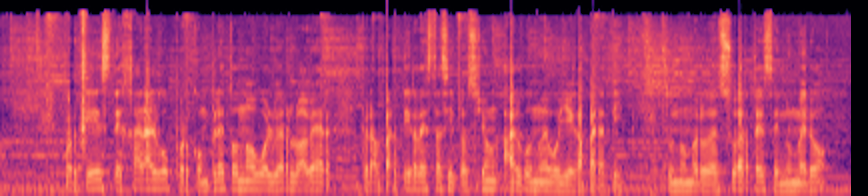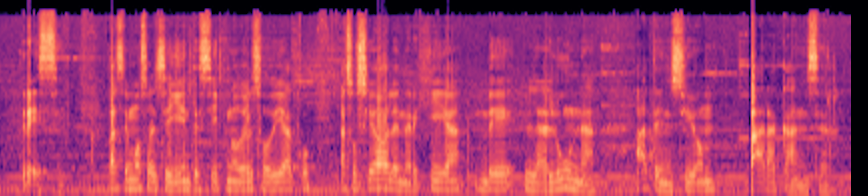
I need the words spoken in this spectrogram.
porque es dejar algo por completo, no volverlo a ver, pero a partir de esta situación algo nuevo llega para ti. Tu número de suerte es el número 13. Pasemos al siguiente signo del zodiaco asociado a la energía de la luna. Atención para cáncer.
